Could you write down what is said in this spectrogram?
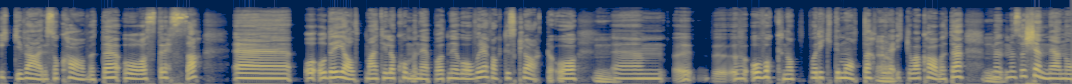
ikke være så kavete og stressa. Eh, og, og det hjalp meg til å komme ned på et nivå hvor jeg faktisk klarte å, mm, ø- å våkne opp på riktig måte, hvor Ja. jeg ikke var kavete. mm. Men, men så kjenner jeg nå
